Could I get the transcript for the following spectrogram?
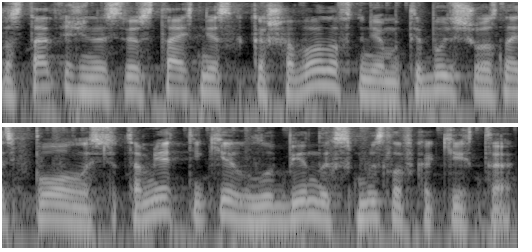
Достаточно сверстать несколько шаблонов на нем, и ты будешь его знать полностью. Там нет никаких глубинных смыслов каких-то.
